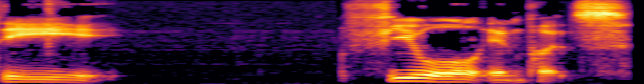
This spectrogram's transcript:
the fuel inputs.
